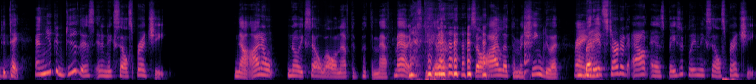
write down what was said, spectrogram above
to take. And you can do this in an Excel spreadsheet. Now, I don't know Excel well enough to put the mathematics together, so I let the machine do it. Right. But it started out as basically an Excel spreadsheet.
